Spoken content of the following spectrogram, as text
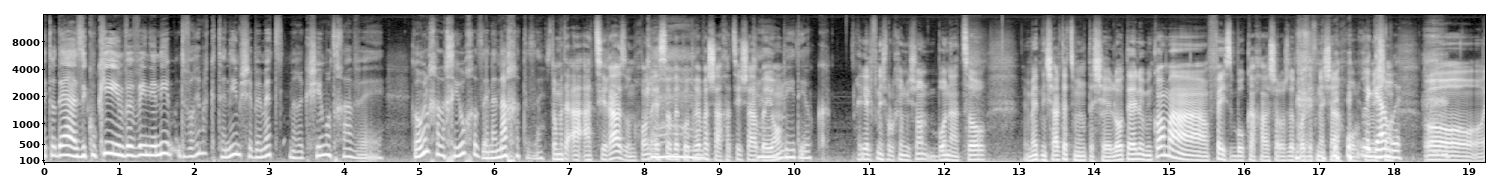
אתה יודע, זיקוקים ו- ועניינים, דברים הקטנים שבאמת מרגשים אותך וגורמים לך לחיוך הזה, לנחת הזה. זאת אומרת, העצירה הזו, נכון? כן. עשר דקות, רבע שעה, חצי שעה כן, ביום. בדיוק. רגע לפני שהולכים לישון, בוא נעצור. באמת נשאל את עצמנו את השאלות האלו, במקום הפייסבוק ככה שלוש דקות לפני שאנחנו הולכים לישון. לגמרי. או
